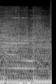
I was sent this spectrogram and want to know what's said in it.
still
